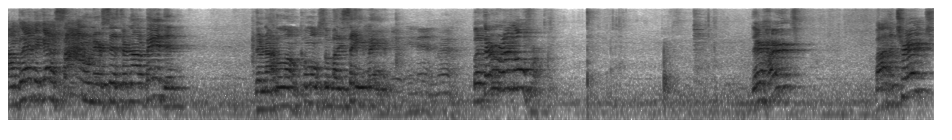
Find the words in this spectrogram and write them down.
I'm glad they got a sign on there that says they're not abandoned. They're not alone. Come on, somebody say amen. Amen. Amen. But they're run over. They're hurt by the church.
